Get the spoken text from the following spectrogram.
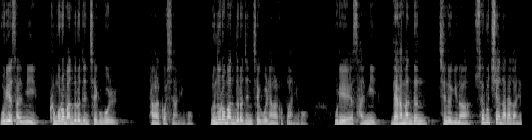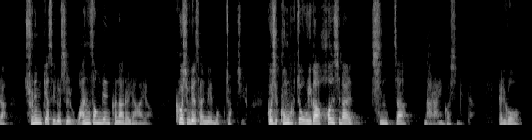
우리의 삶이 금으로 만들어진 제국을 향할 것이 아니고 은으로 만들어진 제국을 향할 것도 아니고 우리의 삶이 내가 만든 진흙이나 쇠붙이의 나라가 아니라 주님께서 이루실 완성된 그 나라를 향하여 그것이 우리의 삶의 목적지요. 그것이 궁극적으로 우리가 헌신할 진짜 나라인 것입니다. 그리고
